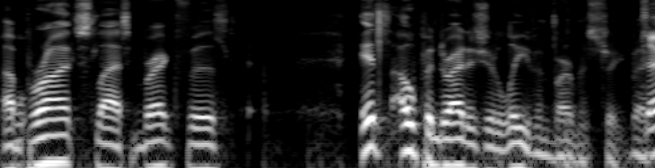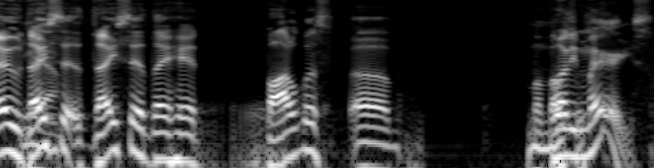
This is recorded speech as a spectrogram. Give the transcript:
a brunch slash breakfast. It's opened right as you're leaving Bourbon Street, baby. Dude, they Yeah. said they said they had bottomless um, Mimosas. Bloody Marys.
